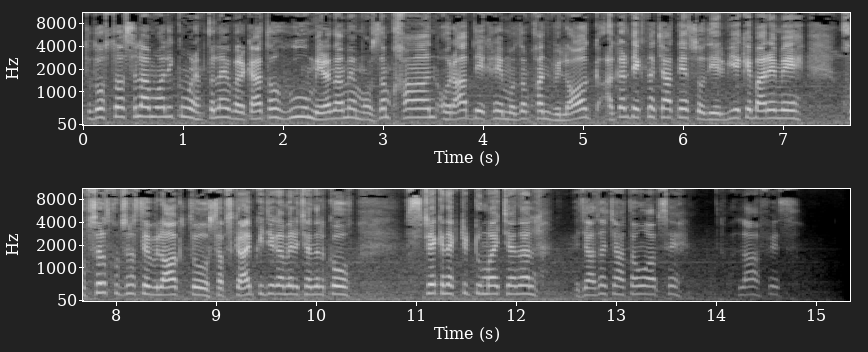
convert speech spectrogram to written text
तो दोस्तों, अस्सलाम वालेकुम वरहमतुल्लाहि हूँ, मेरा नाम है मौज़म ख़ान और आप देख रहे हैं मौज़म ख़ान व्लॉग। अगर देखना चाहते हैं सऊदी अरबिया के बारे में खूबसूरत खूबसूरत से व्लॉग तो सब्सक्राइब कीजिएगा मेरे चैनल को। Stay connected to my channel इजाज़त चाहता हूँ आपसे। अल्लाह हाफिज़।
